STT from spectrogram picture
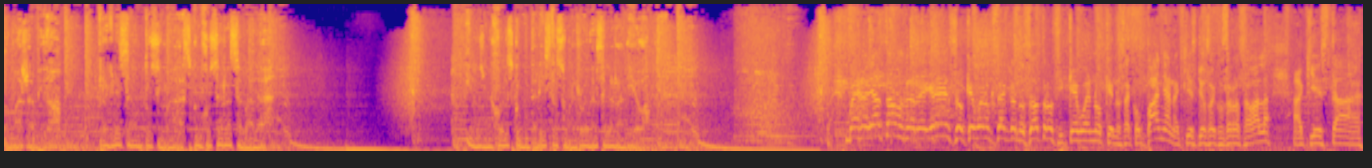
O más rápido. Regresa Autos y Más con José Razabala y los mejores comentaristas sobre ruedas en la radio. Bueno, ya estamos de regreso. Qué bueno que están con nosotros y qué bueno que nos acompañan. Aquí es, yo soy José Razabala. Aquí está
